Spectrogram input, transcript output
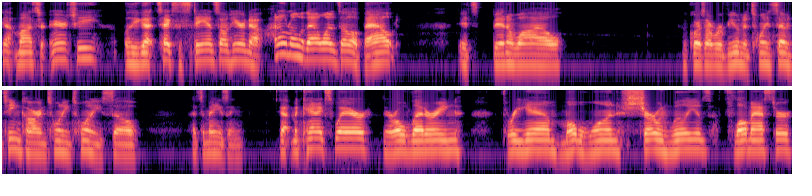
Got Monster Energy. Well, you got Texas Stance on here. Now, I don't know what that one is all about. It's been a while. Of course, I'm reviewing a 2017 car in 2020, so that's amazing. Got Mechanix Wear, their old lettering, 3M, Mobil One, Sherwin Williams, Flowmaster,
